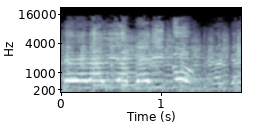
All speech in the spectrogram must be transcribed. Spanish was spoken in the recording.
De la vía, Perico,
